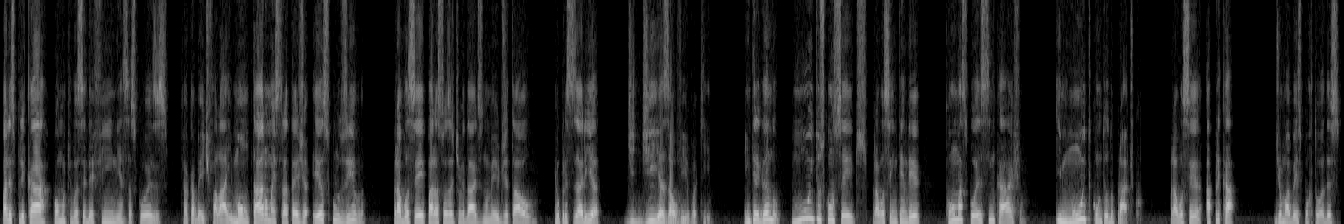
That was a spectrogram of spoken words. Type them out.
Para explicar como que você define essas coisas que eu acabei de falar e montar uma estratégia exclusiva para você e para suas atividades no meio digital, eu precisaria de dias ao vivo aqui, entregando muitos conceitos para você entender como as coisas se encaixam e muito conteúdo prático para você aplicar de uma vez por todas,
